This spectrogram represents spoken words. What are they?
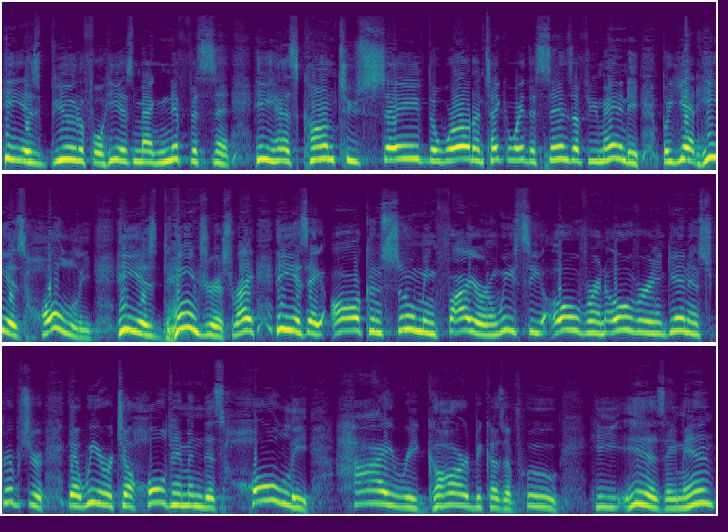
He is beautiful. He is magnificent. He has come to save the world and take away the sins of humanity, but yet he is holy. He is dangerous, right? He is a all-consuming fire. And we see over and over again in Scripture that we are to hold him in this holy, high regard because of who he is. Amen?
